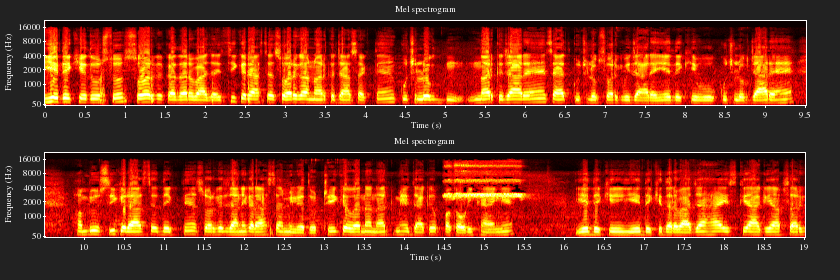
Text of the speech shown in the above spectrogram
ये देखिए दोस्तों, स्वर्ग का दरवाज़ा। इसी के रास्ते स्वर्ग और नर्क जा सकते हैं। कुछ लोग नर्क जा रहे हैं, शायद कुछ लोग स्वर्ग भी जा रहे हैं। ये देखिए वो कुछ लोग जा रहे हैं। हम भी उसी के रास्ते देखते हैं। स्वर्ग जाने का रास्ता मिले तो। ठीक है, वरना नर्क में जाके पकौड़ी खाएँगे। ये देखिए ये देखिए दरवाज़ा है, इसके आगे आप स्वर्ग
